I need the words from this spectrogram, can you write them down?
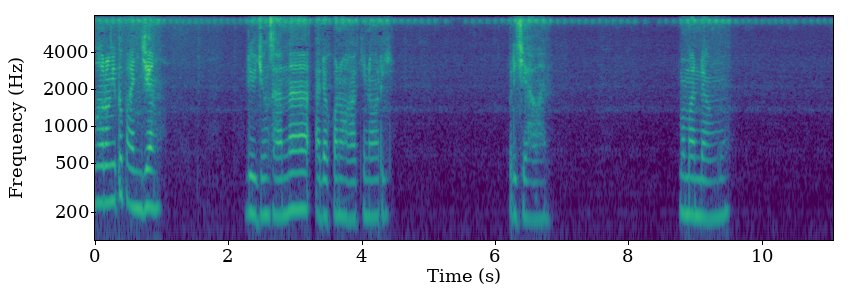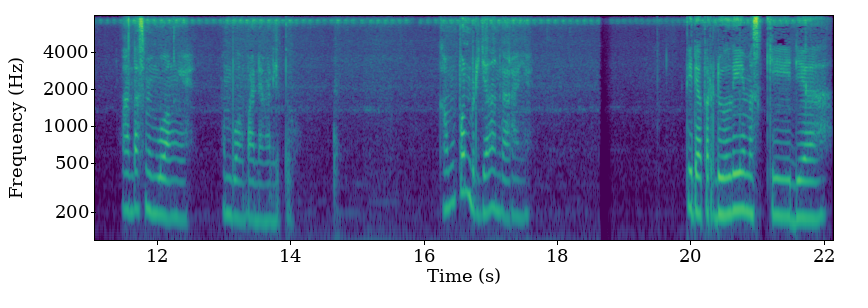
Lorong itu panjang. Di ujung sana ada Konoha Kinori. Berjalan memandangmu lantas membuangnya, membuang pandangan itu. Kamu pun berjalan ke arahnya. Tidak peduli meski dia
